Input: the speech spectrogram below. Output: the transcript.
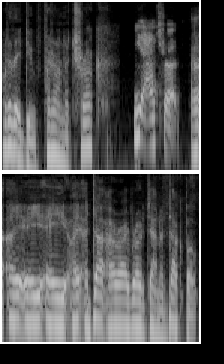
What do they do? Put it on a truck? Yeah, truck. a a a, a, a duck, or I wrote it down a duck boat.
